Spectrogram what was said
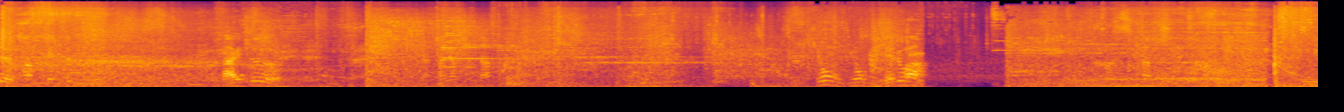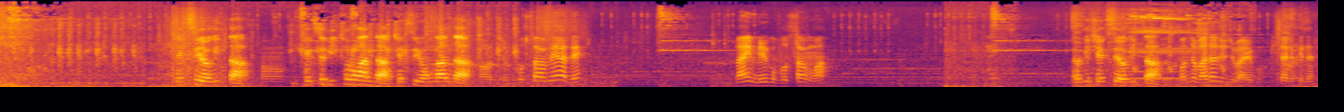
미드 참 잭스 나이스 쓴다. 용용 내려와 잭스 여기 있다 어, 잭스 밑으로 간다 잭스 용 간다 어 지금 보싸움 해야 돼. 라인 밀고 보싸움 와. 여기 잭스 여기 있다 먼저 맞아주지 말고 기다려 기다려.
